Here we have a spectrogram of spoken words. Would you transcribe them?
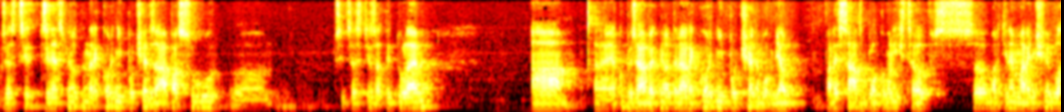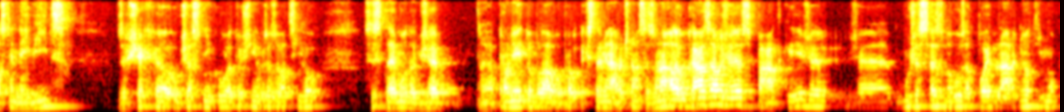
Přes 13 měl ten rekordní počet zápasů eh, při cestě za titulem a jako Běřábek měl teda rekordní počet, nebo měl 50 zblokovaných střel s Martinem Marinčem vlastně nejvíc ze všech účastníků letošního vyřazovacího systému, takže Eh, pro něj to byla opravdu extrémně náročná sezona, ale ukázal, že je zpátky, že, že může se znovu zapojit do národního týmu,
